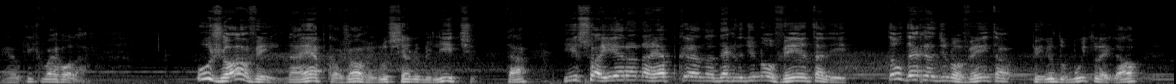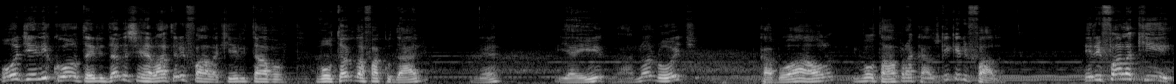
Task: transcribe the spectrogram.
né, o que, que vai rolar? O jovem, na época, o jovem Luciano Milite, tá? Isso aí era na época, na década de 90 ali. Então, década de 90, período muito legal, onde ele conta, ele dando esse relato, ele fala que ele estava voltando da faculdade, né? E aí, na noite, acabou a aula e voltava para casa. O que, que ele fala? Ele fala que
